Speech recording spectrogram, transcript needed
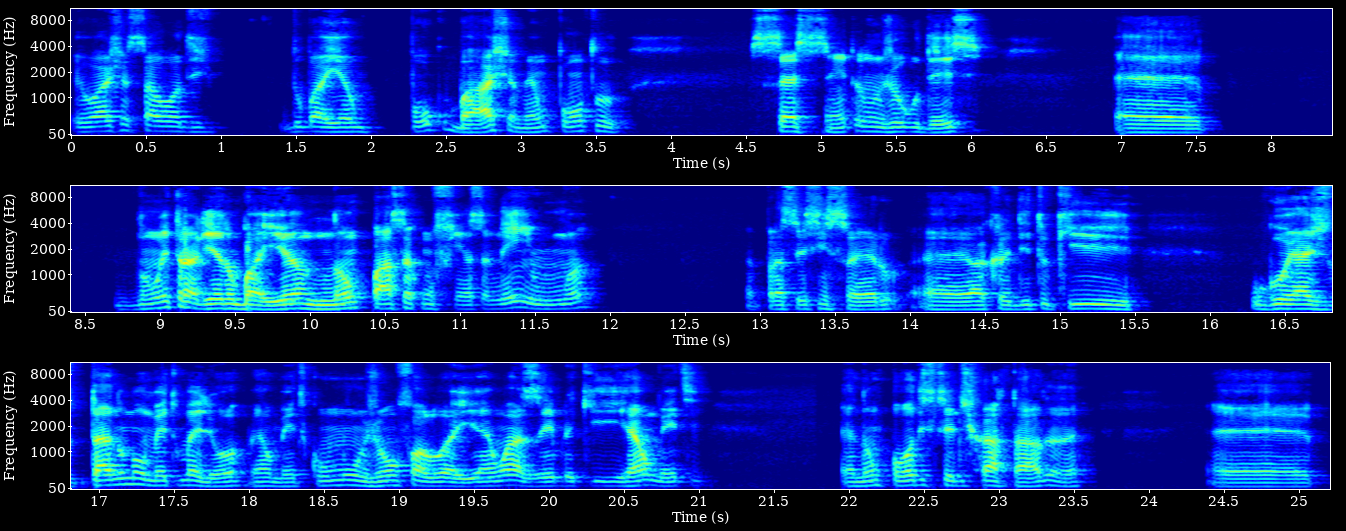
Eu acho essa odd do Bahia um pouco baixa, né? Um ponto 60 num jogo desse. É, não entraria no Bahia, não passa confiança nenhuma, para ser sincero. É, eu acredito que o Goiás está no momento melhor, realmente, como o João falou aí, é uma zebra que realmente é, não pode ser descartada, né? É...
